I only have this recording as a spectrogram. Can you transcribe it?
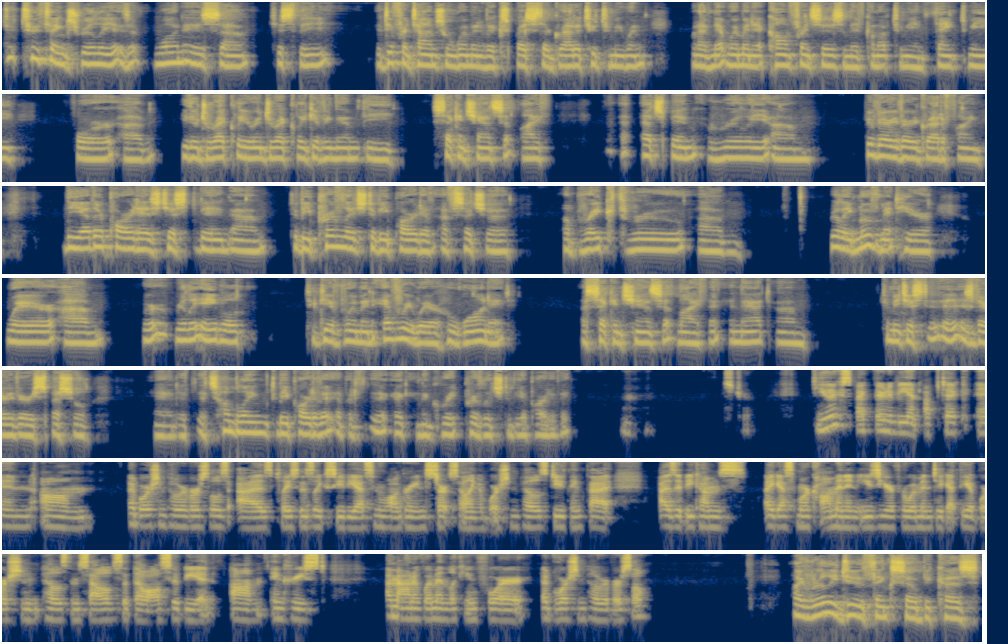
two things really is one is uh, just the the different times when women have expressed their gratitude to me when when I've met women at conferences and they've come up to me and thanked me for um, either directly or indirectly giving them the second chance at life. That's been really um, very, very gratifying. The other part has just been um, to be privileged to be part of, of such a, a breakthrough, um, really movement here, where um, we're really able to give women everywhere who want it a second chance at life. And, that, um, to me, just is very, very special. And it, it's humbling to be part of it, but and a great privilege to be a part of it. Mm-hmm. It's true. Do you expect there to be an uptick in um, abortion pill reversals as places like CVS and Walgreens start selling abortion pills? Do you think that as it becomes, I guess, more common and easier for women to get the abortion pills themselves, that there'll also be an um, increased amount of women looking for abortion pill reversal? I really do think so because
